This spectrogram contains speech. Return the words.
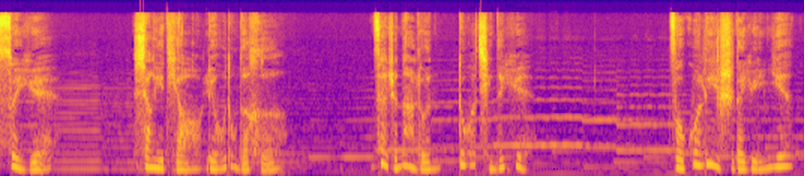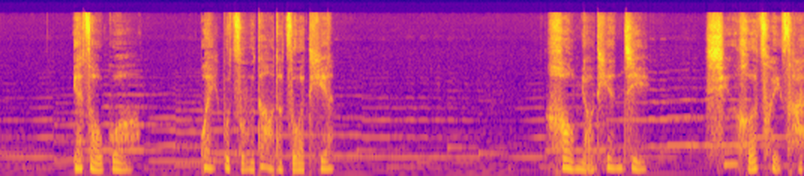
岁月像一条流动的河，载着那轮多情的月，走过历史的云烟，也走过微不足道的昨天。浩渺天际，星河璀璨，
